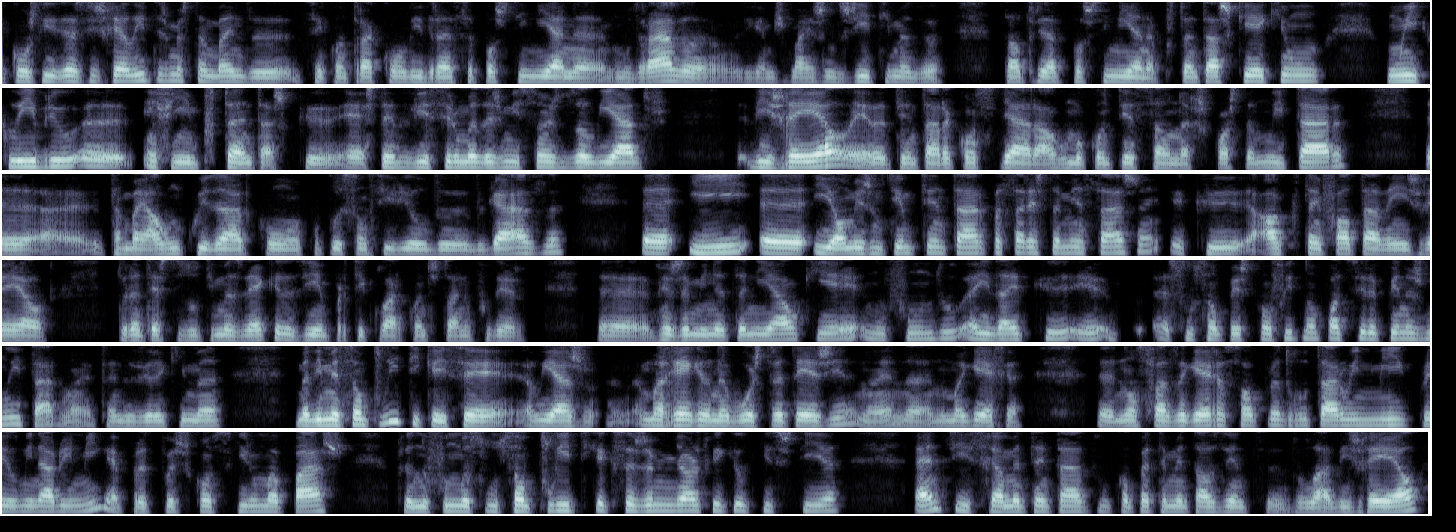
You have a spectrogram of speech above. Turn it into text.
com os líderes israelitas, mas também de, de se encontrar com a liderança palestiniana moderada, digamos, mais legítima de, da autoridade palestiniana. Portanto, acho que é aqui um, um equilíbrio, eh, enfim, importante. Acho que esta devia ser uma das missões dos aliados de Israel, era tentar aconselhar alguma contenção na resposta militar, também algum cuidado com a população civil de, de Gaza. Uh, e, uh, e ao mesmo tempo tentar passar esta mensagem que algo que tem faltado em Israel durante estas últimas décadas e em particular quando está no poder Benjamin Netanyahu, que é no fundo a ideia de que a solução para este conflito não pode ser apenas militar, não é? Tem de haver aqui uma, uma dimensão política. Isso é, aliás, uma regra na boa estratégia, não é? Na, numa guerra não se faz a guerra só para derrotar o inimigo, para eliminar o inimigo, é para depois conseguir uma paz Portanto, no fundo, uma solução política que seja melhor do que aquilo que existia antes, e isso realmente tem estado completamente ausente do lado de Israel,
